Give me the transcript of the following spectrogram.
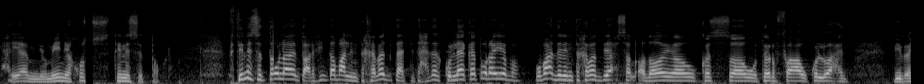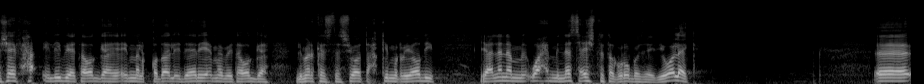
الحقيقة من يومين يخص تنس الطاولة. في تنس الطاولة أنتوا عارفين طبعا الانتخابات بتاعت الاتحادات كلها كانت قريبة وبعد الانتخابات بيحصل قضايا وقصة وترفع وكل واحد بيبقى شايف حق ليه بيتوجه يا إما للقضاء الإداري يا إما بيتوجه لمركز التسويه والتحكيم الرياضي. يعني أنا واحد من الناس عشت تجربة زي دي. ولكن آه،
